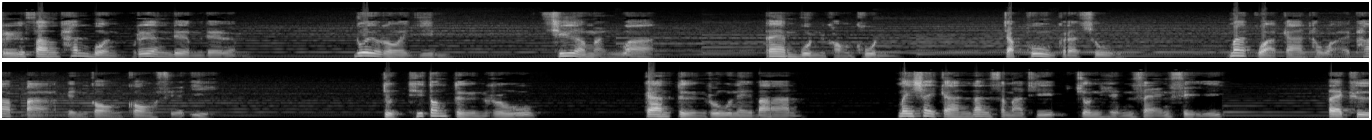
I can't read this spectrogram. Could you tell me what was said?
รือฟังท่านบ่นเรื่องเดิมๆ ด้วยรอยยิ้ม เชื่อไหมว่า แต้มบุญของคุณ จะพุ่งกระชูมากกว่าการถวายผ้าป่าเป็นกองกองเสียอีก จุดที่ต้องตื่นรู้ การตื่นรู้ในบ้าน ไม่ใช่การนั่งสมาธิจนเห็นแสงสี แต่คือ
